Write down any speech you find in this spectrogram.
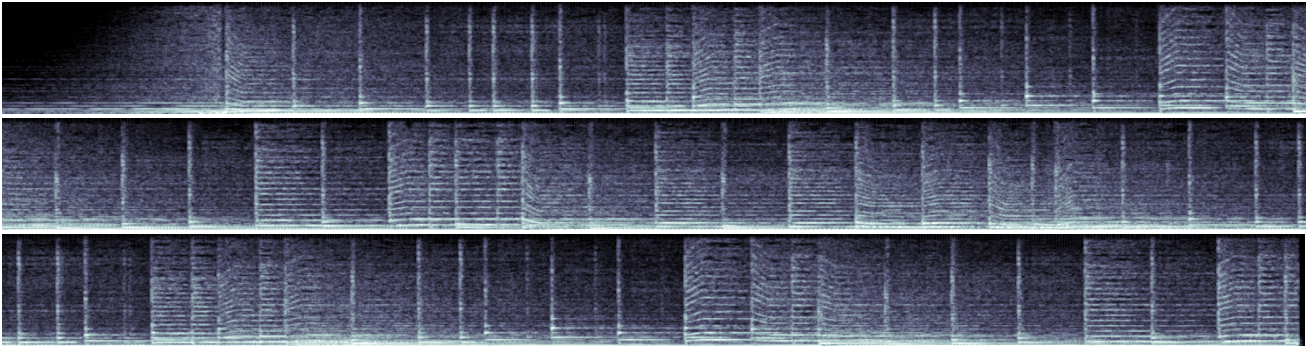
you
